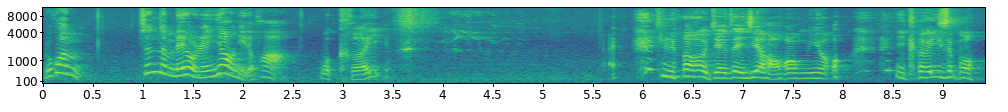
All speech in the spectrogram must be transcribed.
如果真的没有人要你的话，我可以。”然后我觉得这一切好荒谬，你可以什么？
